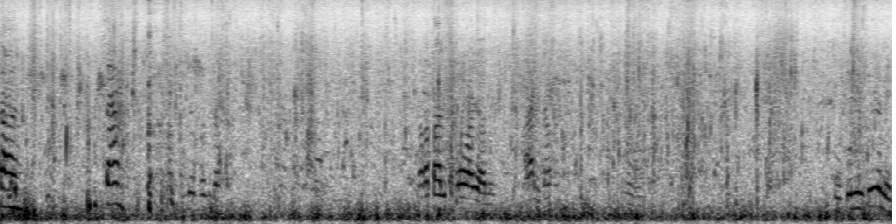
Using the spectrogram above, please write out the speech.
Saan? Saan? Nakatali sa kawayan. Ah, ito. Pupunin ko yan eh.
